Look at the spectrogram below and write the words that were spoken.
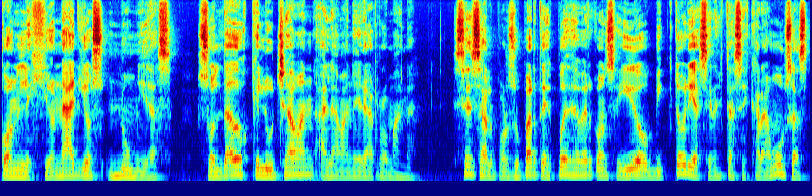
con legionarios númidas, soldados que luchaban a la manera romana. César, por su parte, después de haber conseguido victorias en estas escaramuzas,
